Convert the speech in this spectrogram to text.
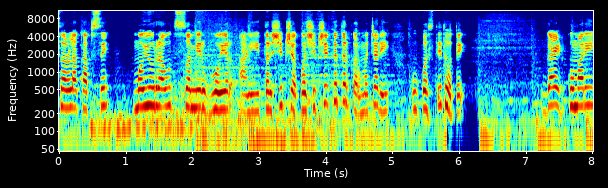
सरळा कापसे मयूर राऊत समीर भोयर आणि इतर शिक्षक व शिक्षकेतर कर्मचारी उपस्थित होते. गाईड कुमारी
